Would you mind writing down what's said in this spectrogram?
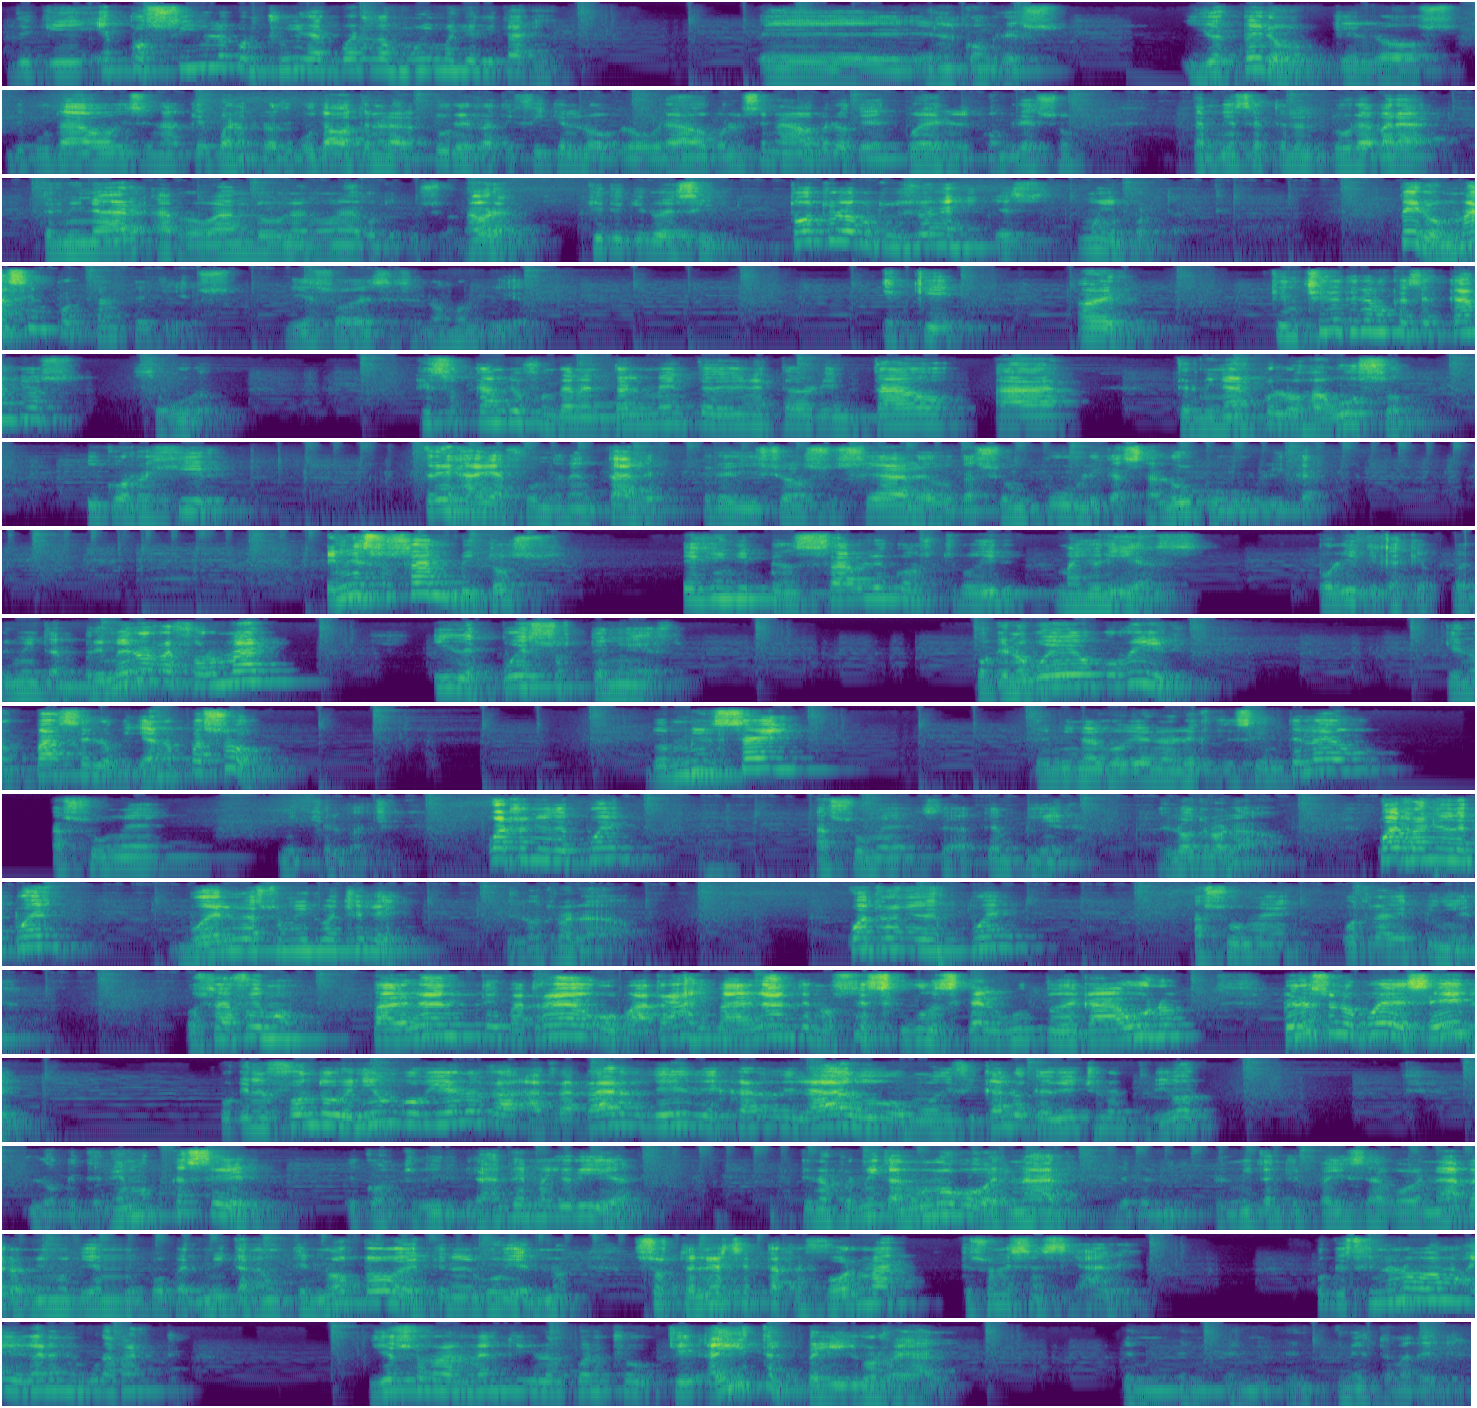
de que es posible construir acuerdos muy mayoritarios eh, en el Congreso. Y yo espero que los diputados y senadores, bueno, que los diputados estén a la altura y ratifiquen lo logrado por el Senado, pero que después en el Congreso también se esté a la altura para terminar aprobando una nueva constitución. Ahora, ¿qué te quiero decir? Todo esto de la constitución es, es muy importante. Pero más importante que eso, y eso a veces se nos olvida, es que, a ver, que en Chile tenemos que hacer cambios, seguro. Que esos cambios fundamentalmente deben estar orientados a terminar con los abusos y corregir tres áreas fundamentales, previsión social, educación pública, salud pública. En esos ámbitos es indispensable construir mayorías políticas que permitan primero reformar y después sostener. Porque no puede ocurrir que nos pase lo que ya nos pasó. 2006, termina el gobierno del expresidente Lago, asume Michelle Bachelet. Cuatro años después, asume Sebastián Piñera, del otro lado. Cuatro años después, vuelve a asumir Bachelet, del otro lado. Cuatro años después, asume otra vez Piñera. O sea, fuimos para adelante, para atrás, o para atrás y para adelante, no sé según sea el gusto de cada uno, pero eso no puede ser. Porque en el fondo venía un gobierno a tratar de dejar de lado o modificar lo que había hecho el anterior. Lo que tenemos que hacer es construir grandes mayorías que nos permitan, uno, gobernar, permitan que el país sea gobernado, pero al mismo tiempo permitan, aunque no todos estén en el gobierno, sostener ciertas reformas que son esenciales. Porque si no, no vamos a llegar a ninguna parte. Y eso realmente yo lo encuentro que ahí está el peligro real en, en, en, en esta materia.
